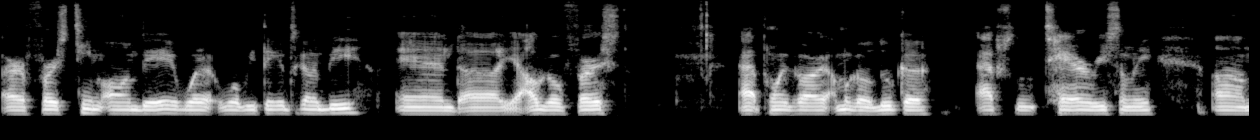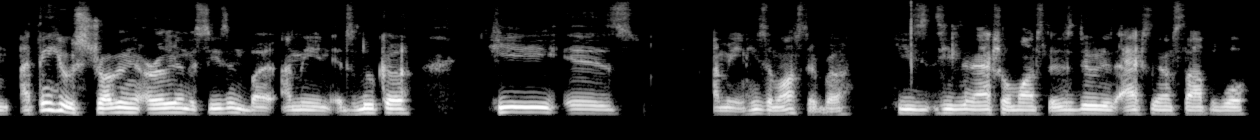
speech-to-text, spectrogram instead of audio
our first team All NBA, what what we think it's gonna be, and uh, yeah, I'll go first at point guard. I'm gonna go Luka, absolute tear recently. Um, I think he was struggling earlier in the season, but I mean, it's Luka. He is, I mean, he's a monster, bro. He's he's an actual monster. This dude is actually unstoppable.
